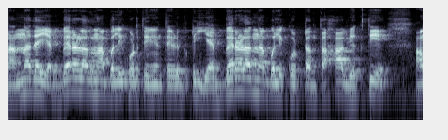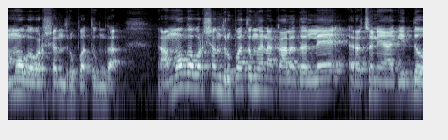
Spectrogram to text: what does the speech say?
ನನ್ನದೇ ಹೆಬ್ಬೆರಳನ್ನ ಬಲಿ ಕೊಡ್ತೀನಿ ಅಂತ ಹೇಳಿಬಿಟ್ಟು ಹೆಬ್ಬೆರಳನ್ನ ಬಲಿ ಕೊಟ್ಟಂತಹ ವ್ಯಕ್ತಿ ಅಮೋಘ ವರ್ಷನ್ ದೃಪತುಂಗ ಅಮೋಘ ವರ್ಷನ್ ದೃಪತುಂಗನ ಕಾಲದಲ್ಲೇ ರಚನೆಯಾಗಿದ್ದು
